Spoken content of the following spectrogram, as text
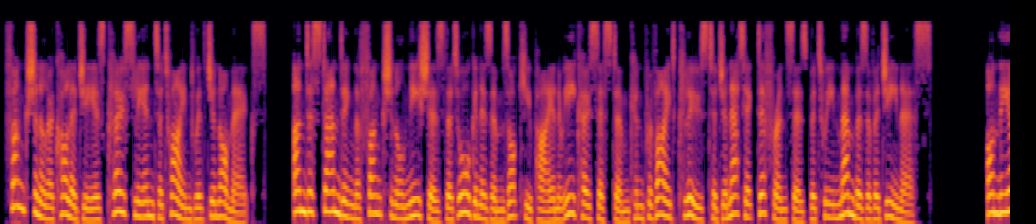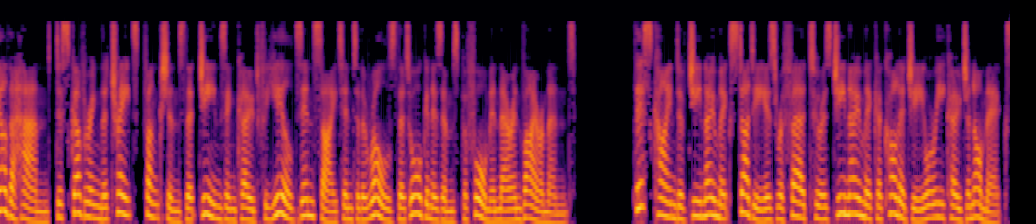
Functional ecology is closely intertwined with genomics. Understanding the functional niches that organisms occupy in an ecosystem can provide clues to genetic differences between members of a genus. On the other hand, discovering the traits, functions that genes encode for yields insight into the roles that organisms perform in their environment. This kind of genomic study is referred to as genomic ecology or ecogenomics.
